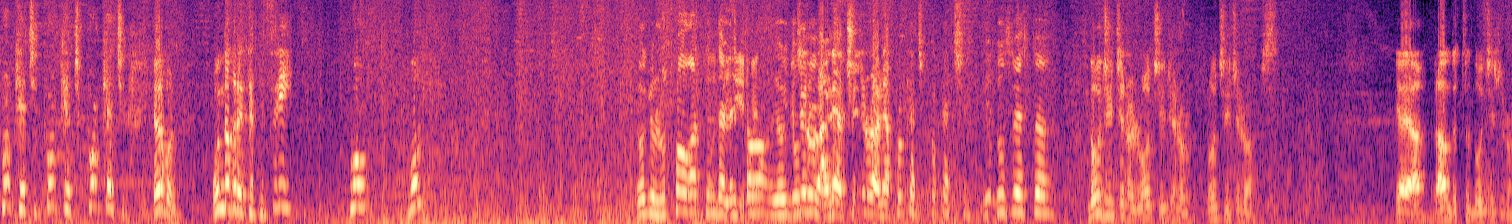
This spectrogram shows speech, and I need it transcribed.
폴캐치 폴캐치 폴캐치. 여러분 온더그레이트 3 2 1 여기 루터 같은데 네, 레터? 네. 여기 노스 주지롤 아니야 주지롤 아니야. 폴캐치 폴캐치. 여기 네, 노스웨스트. 노 주지롤 노 주지롤 노 주지롤 야야 라운드 2노 주지롤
